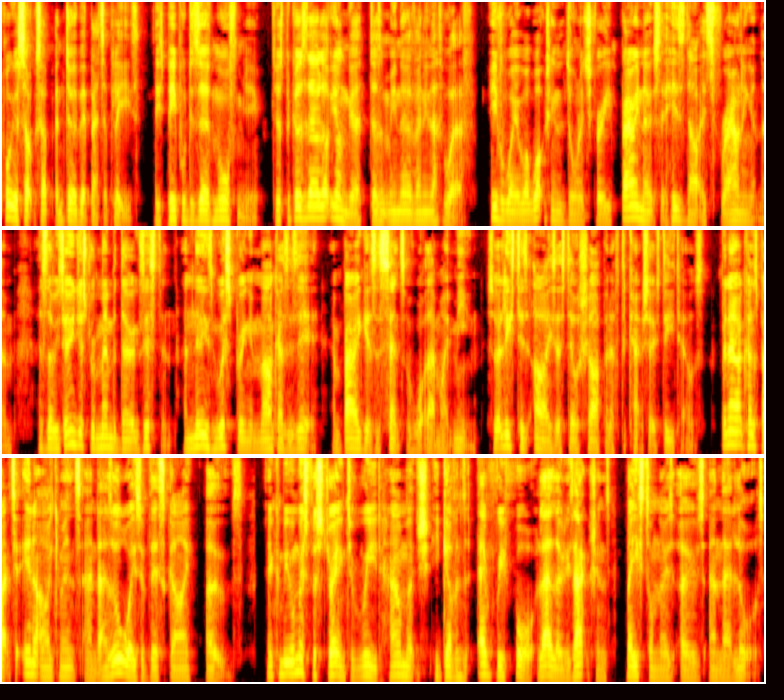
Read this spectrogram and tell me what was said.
pull your socks up and do a bit better, please. These people deserve more from you. Just because they're a lot younger doesn't mean they're of any less worth. Either way, while watching the Dornish Three, Barry notes that Hizdahr is frowning at them, as though he's only just remembered their existence, and then he's whispering in Marghaz's ear, and Barry gets a sense of what that might mean. So at least his eyes are still sharp enough to catch those details. But now it comes back to inner arguments, and as always with this guy, oaths. It can be almost frustrating to read how much he governs every thought, let alone his actions, based on those oaths and their laws.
